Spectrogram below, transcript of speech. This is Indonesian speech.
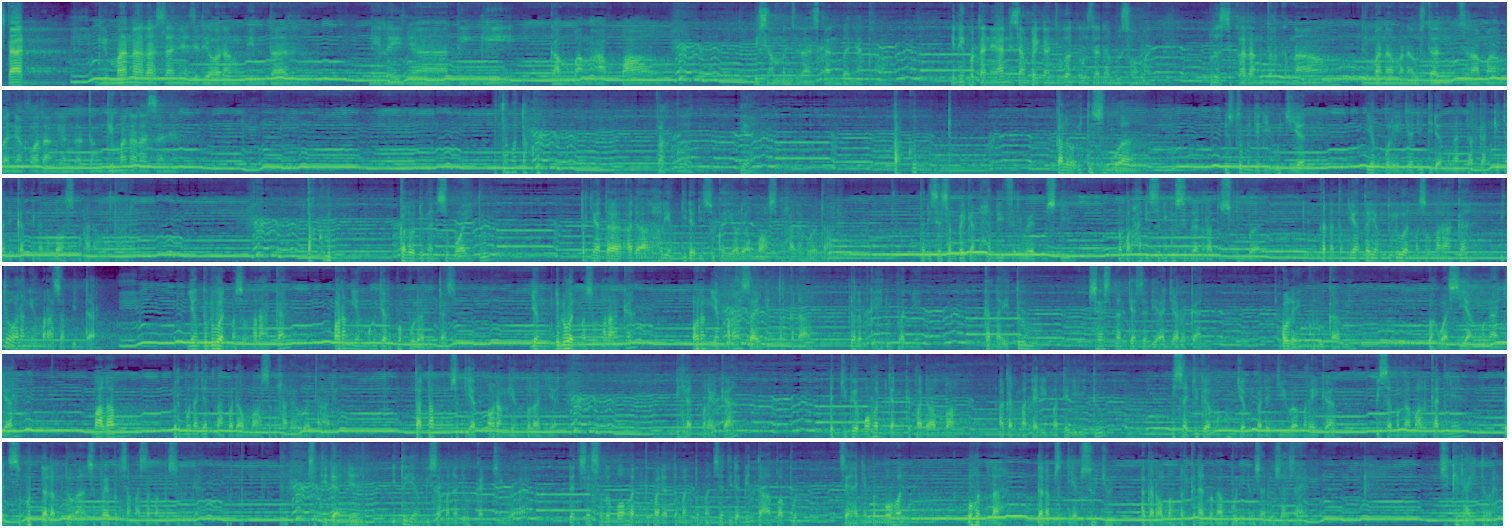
Ustaz, gimana rasanya jadi orang pintar, nilainya tinggi, gampang hafal, bisa menjelaskan banyak hal. Ini pertanyaan disampaikan juga ke Ustaz Abu Somad. Plus sekarang terkenal di mana-mana Ustaz selama banyak orang yang datang. Gimana rasanya? Kalau itu semua justru menjadi ujian yang boleh jadi tidak mengantarkan kita dekat dengan Allah Subhanahu wa taala. Takut kalau dengan semua itu ternyata ada hal-hal yang tidak disukai oleh Allah Subhanahu wa taala. Tadi saya sampaikan hadis riwayat Muslim nomor hadis 1905 karena ternyata yang duluan masuk neraka itu orang yang merasa pintar. Yang duluan masuk neraka orang yang mengejar popularitas. Yang duluan masuk neraka orang yang merasa ingin terkenal dalam kehidupannya. Karena itu saya senantiasa diajarkan oleh guru kami bahwa siang mengajar, malam bermunajatlah pada Allah Subhanahu wa taala. Tatap setiap orang yang belajar. Lihat mereka dan juga mohonkan kepada Allah agar materi-materi itu bisa juga menghunjam pada jiwa mereka, bisa mengamalkannya dan sebut dalam doa supaya bersama-sama ke surga. Setidaknya itu yang bisa meneduhkan jiwa. Dan saya selalu mohon kepada teman-teman, saya tidak minta apa pun. Saya hanya bermohon, mohonlah dalam setiap sujud agar Allah berkenan mengampuni dosa-dosa saya. Sekira itu.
